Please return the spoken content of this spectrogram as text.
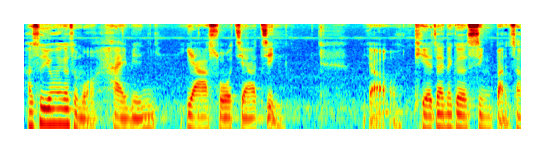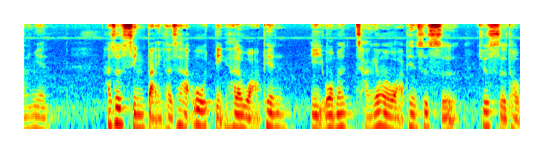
它是用那个什么海绵压缩加紧，要贴在那个新板上面。它是新板，可是它屋顶它的瓦片，以我们常用的瓦片是石。就石头，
